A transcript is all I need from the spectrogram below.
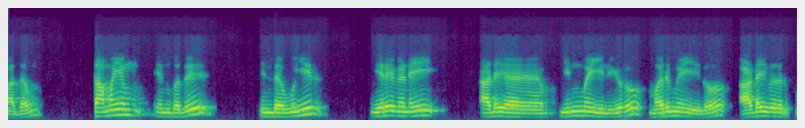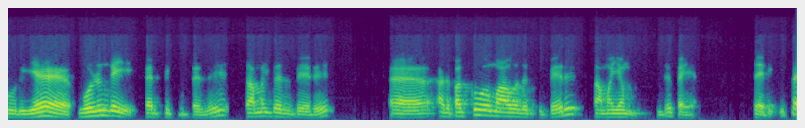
மதம். சமயம் என்பது இந்த உயிர் இறைவனை அடைய இன்மையிலோ மறுமையிலோ அடைவதற்குரிய ஒழுங்கை கற்பிக்கின்றது. சமைப்பது பேரு அது பக்குவமாவதற்கு பேரு சமயம் என்று பெயர். சரி இப்ப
